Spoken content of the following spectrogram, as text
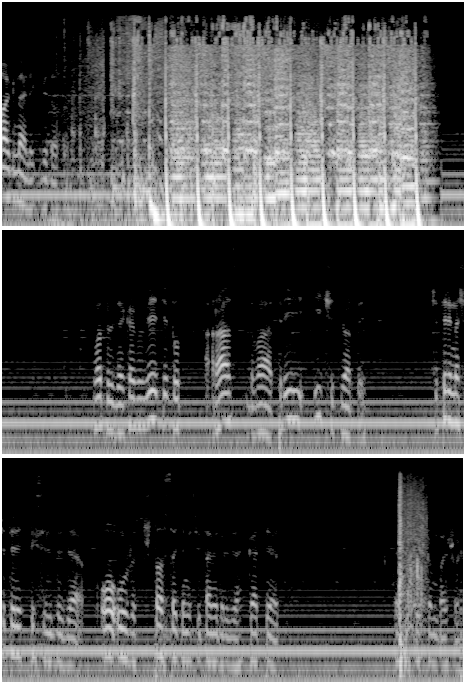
погнали к видосу. Вот, друзья, как вы видите, тут раз, два, три и четвертый. 4 на 4 пикселей, друзья. О, ужас, что с этими цветами, друзья? Капец. Это слишком большой.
